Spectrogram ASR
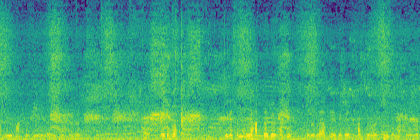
আমি মাঠে ঠিক আছে না? এই হাতটা এভাবে থাকব এইভাবে আপনি এভাবে থাকতে পারবেন চিনতে মারতে পারবেন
